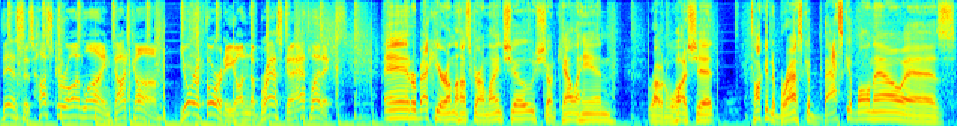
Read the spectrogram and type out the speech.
This is HuskerOnline.com, your authority on Nebraska athletics. And we're back here on the Husker Online Show. Sean Callahan, Robin Washut, talking Nebraska basketball now as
